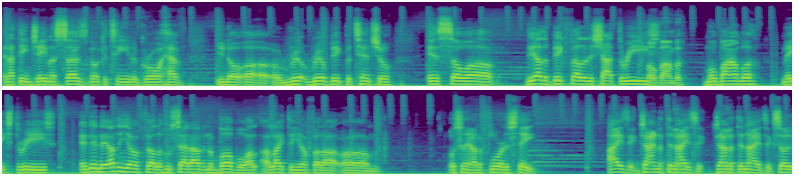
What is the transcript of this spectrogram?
and I think Jalen Suggs is going to continue to grow and have, you know, a, a real, real big potential. And so uh, the other big fella that shot threes, Mo Bamba, Mo Bamba makes threes, and then the other young fella who sat out in the bubble. I, I like the young fella. Um, what's the name out of Florida State? Isaac, Jonathan yep. Isaac, Jonathan yep. Isaac. So,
